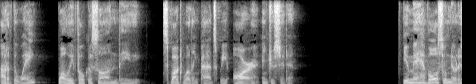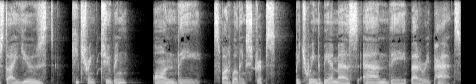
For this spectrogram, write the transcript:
out of the way while we focus on the spot welding pads we are interested in. You may have also noticed I used heat shrink tubing on the spot welding strips between the BMS and the battery pads.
